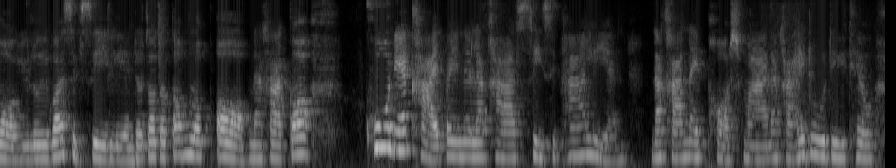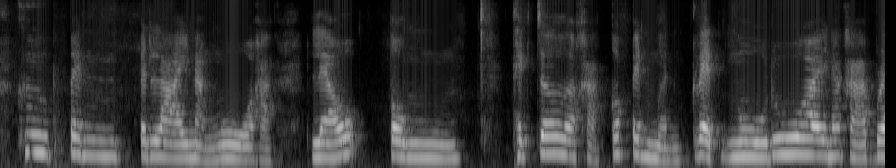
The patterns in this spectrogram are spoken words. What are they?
บอกอยู่เลยว่า 14 เหรียญเดี๋ยวจอยจะต้องลบออกนะคะ ก็ คู่นี้ขายไปในราคา 45 เหรียญนะคะ ใน Porsche มานะคะ ให้ดูดีเทล คือเป็นเป็นลายหนังงูค่ะ แล้วตรง texture อะค่ะ ก็เป็นเหมือนเกร็ดงูด้วยนะคะ แบร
